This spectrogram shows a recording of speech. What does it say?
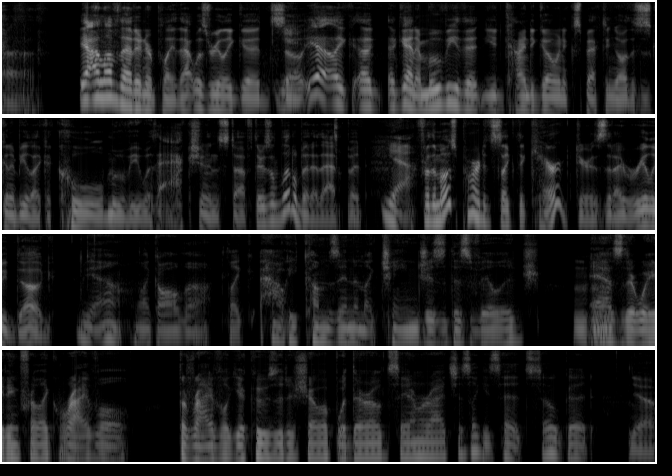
uh, yeah, I love that interplay. That was really good. So yeah, like uh, again, a movie that you'd kind of go in expecting, oh, this is going to be like a cool movie with action and stuff. There's a little bit of that, but Yeah. for the most part, it's like the characters that I really dug. Yeah. Like all the like how he comes in and like changes this village Mhm. as they're waiting for like rival the rival Yakuza to show up with their own samurai. It's just like you said, it's so good. yeah,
